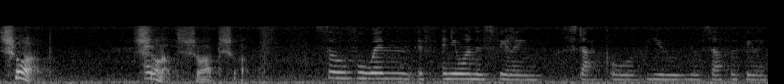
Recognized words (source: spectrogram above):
Show up, show And- up, show up, show up. So for when, if anyone is feeling stuck or you yourself are feeling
